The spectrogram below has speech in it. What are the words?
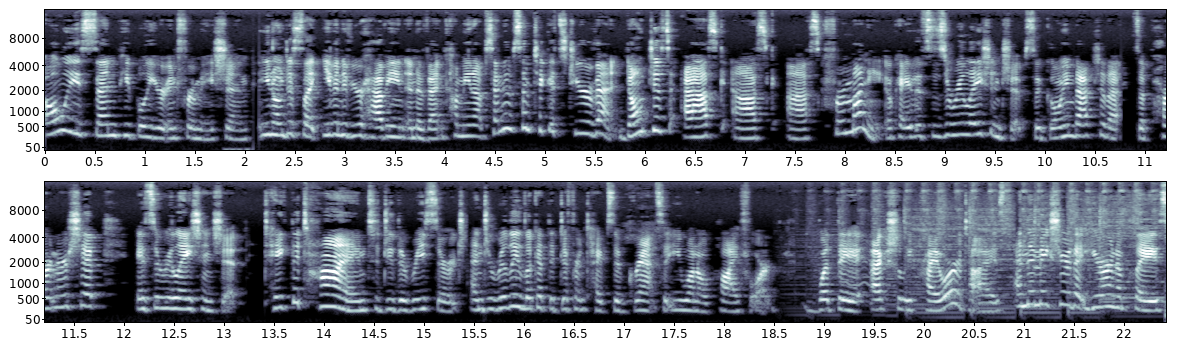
always send people your information. You know, just like even if you're having an event coming up, send them some tickets to your event. Don't just ask, ask, ask for money. Okay. This is a relationship. So going back to that, it's a partnership, it's a relationship take the time to do the research and to really look at the different types of grants that you want to apply for, what they actually prioritize, and then make sure that you're in a place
